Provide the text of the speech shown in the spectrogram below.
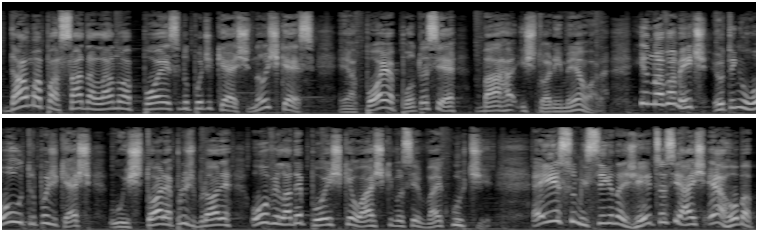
dá uma passada lá no Apoia-se do podcast. Não esquece, é apoia.se barra História em Meia Hora. E novamente, eu tenho outro podcast, o História pros Brother, ouve lá depois que eu acho que você vai curtir. É isso, me siga nas redes sociais, é arroba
